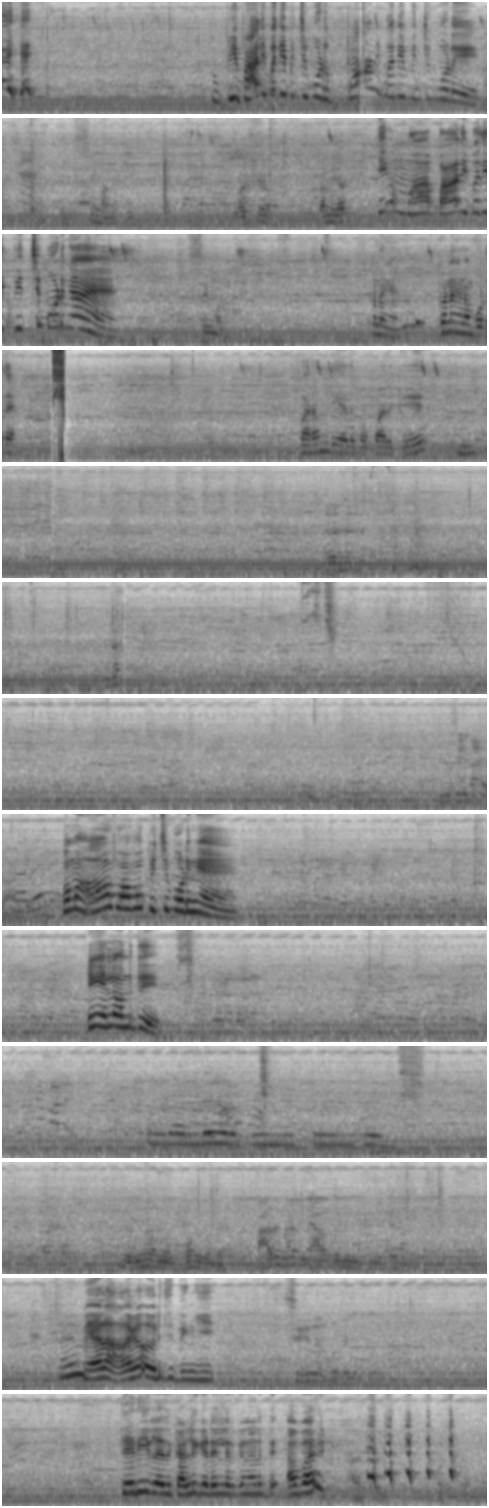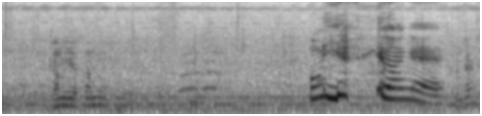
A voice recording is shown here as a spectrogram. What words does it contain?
போடு. துப்பிய பாதி பாதியை பிச்சு போடு பாதி பாதியை பிச்சு போடு. See ஏங்கம்மா பாதி பாதி பிச்சு போடுங்க. கொண்டாங்க கொண்டாங்க நான் போடுதேன் வர முடியாது பாப்பா அதுக்கு. மாமா ஆஃப் ஆஃபாக பிச்சு போடுங்க. ஏங்க எல்லாம் வந்துட்டு. மேல மேலே அழகா உரிச்சு திங்கி. தெரியல அது கல்லு கடையில் இருக்கனால தெ- அ, பாரு கம்மியா கம்மியா ஓ ஏறாங்க கொண்டா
